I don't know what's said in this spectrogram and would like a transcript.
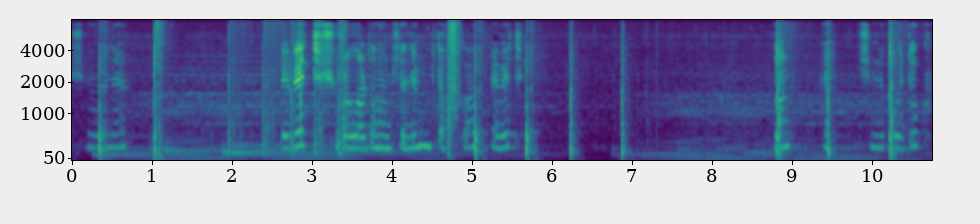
Şöyle. Evet. Şuralardan düzelim. Bir dakika. Evet. Lan. Heh, şimdi koyduk.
